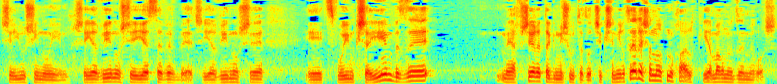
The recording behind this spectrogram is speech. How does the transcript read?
שיהיו שינויים, שיבינו שיהיה סבב ב', שיבינו שצפויים קשיים, וזה מאפשר את הגמישות הזאת, שכשנרצה לשנות נוכל, כי אמרנו את זה מראש.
